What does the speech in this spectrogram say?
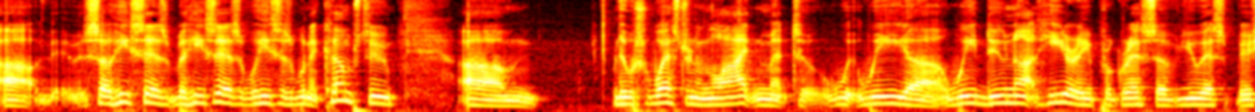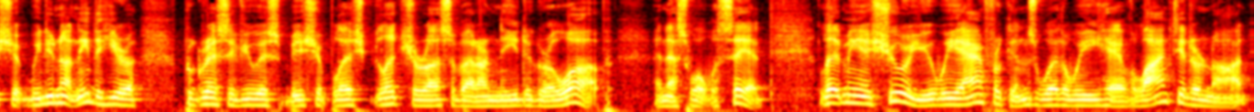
Uh, so he says, but he says, well, he says when it comes to um, was Western Enlightenment, we uh, we do not hear a progressive U.S. bishop. We do not need to hear a progressive U.S. bishop lecture us about our need to grow up, and that's what was said. Let me assure you, we Africans, whether we have liked it or not,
